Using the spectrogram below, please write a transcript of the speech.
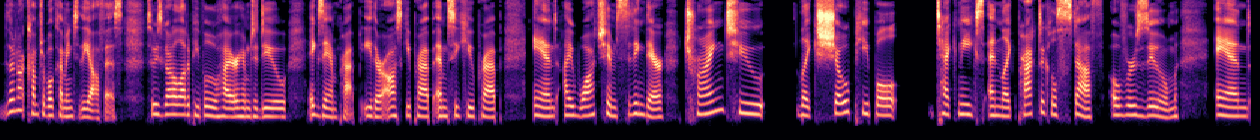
they're not comfortable coming to the office. So he's got a lot of people who hire him to do exam prep, either OSCE prep, MCQ prep, and I watch him sitting there trying to like show people techniques and like practical stuff over Zoom and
